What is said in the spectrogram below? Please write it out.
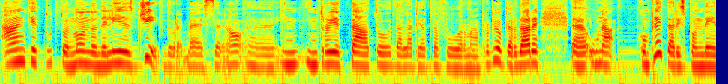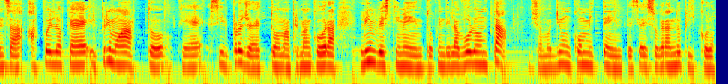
anche tutto il mondo dell'ESG dovrebbe essere no? eh, in, introiettato dalla piattaforma, proprio per dare eh, una completa rispondenza a quello che è il primo atto, che è sì il progetto, ma prima ancora l'investimento, quindi la volontà diciamo, di un committente, sia esso grande o piccolo,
